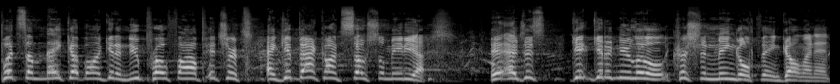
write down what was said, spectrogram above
Put some makeup on, get a new profile picture, and get back on social media. And just get, get a new little Christian mingle thing going. And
